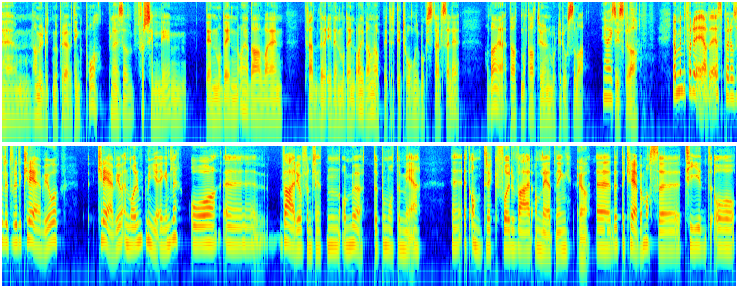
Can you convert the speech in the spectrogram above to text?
eh, ha muligheten til å prøve ting på. For det er så forskjellig den modellen Å ja, da var jeg en 30 i den modellen. Oi, da må jeg opp i 32 i bokstørrelse, eller Og da jeg tatt, må ta turen bort til Rose, da. Ja, Syns du, da? Ja, men for, jeg, jeg spør også litt, fordi det krever jo, krever jo enormt mye, egentlig. Å eh, være i offentligheten og møte på en måte med et antrekk for hver anledning. Ja. Eh, det, det krever masse tid og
